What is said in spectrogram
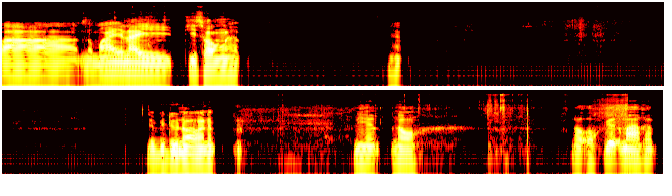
ป่าหน่อไม้ไร่ที่สองแล้วครับเดี๋ยวไปดูหน่อกันครับ นี่ครับหน่อหน่อออกเยอะมากครับ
